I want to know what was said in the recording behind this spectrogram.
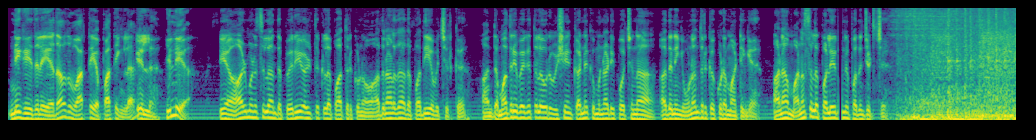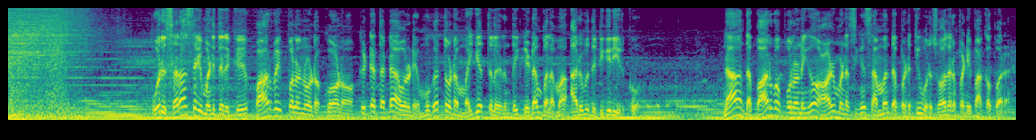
நீங்க இதுல ஏதாவது வார்த்தையை பாத்தீங்களா இல்ல. இல்லையா? என் ஆழ் மனசுல அந்த பெரிய எழுத்துக்களை பார்த்திருக்கணும். அதனாலதான் அதை பதிய வச்சிருக்கு. அந்த மாதிரி வேகத்துல ஒரு விஷயம் கண்ணுக்கு முன்னாடி போச்சுன்னா அதை நீங்க உணர்ந்திருக்க கூட மாட்டீங்க. ஆனா மனசுல பளிர்னு பதிஞ்சிடுச்சு. ஒரு சராசரி மனிதருக்கு பார்வை புலனோட கோணம் கிட்டத்தட்ட அவருடைய முகத்தோட மையத்துல இருந்து இடம்பலமா அறுபது டிகிரி இருக்கும். நான் அந்த பார்வை புலனையும் ஆழ் மனசையும் சம்பந்தப்படுத்தி ஒரு சோதனை பண்ணி பார்க்க போறேன்.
